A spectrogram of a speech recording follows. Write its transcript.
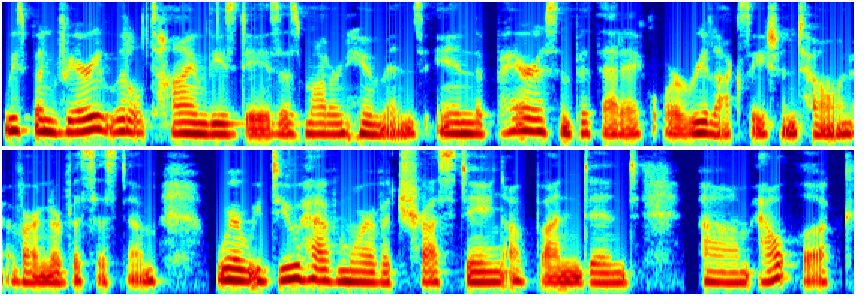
We spend very little time these days as modern humans in the parasympathetic or relaxation tone of our nervous system, where we do have more of a trusting, abundant, um, outlook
